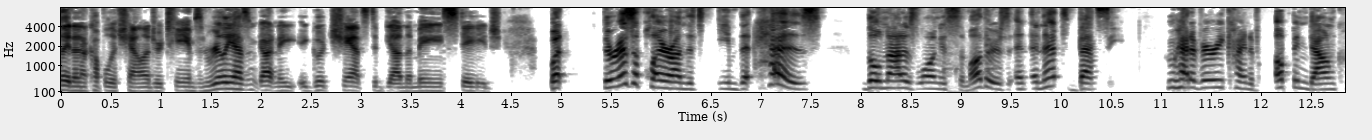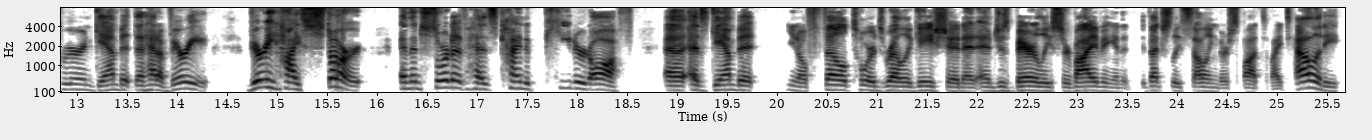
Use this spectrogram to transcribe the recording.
played on a couple of challenger teams and really hasn't gotten a, a, good chance to be on the main stage. But there is a player on this team that has, though not as long as some others, and, and that's Betsy, who had a very kind of up and down career in Gambit that had a very, very high start and then sort of has kind of petered off uh, as Gambit you know fell towards relegation and, and just barely surviving and eventually selling their spot to Vitality.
